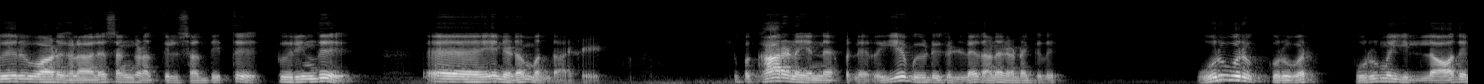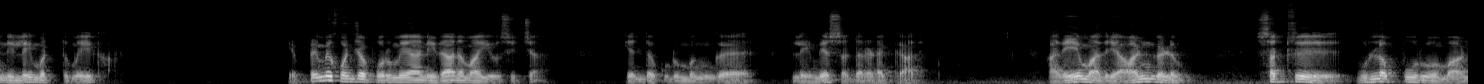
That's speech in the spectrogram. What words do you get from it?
வேறுபாடுகளால் சங்கடத்தில் சந்தித்து பிரிந்து என்னிடம் வந்தார்கள். இப்போ காரணம் என்ன? இப்போ நிறைய வீடுகளில் தானே நடக்குது. ஒருவருக்கொருவர் பொறுமை இல்லாத நிலை மட்டுமே காரணம். எப்பயுமே கொஞ்சம் பொறுமையாக நிதானமாக யோசிச்சா எந்த குடும்பங்களையுமே சண்டை நடக்காது. அதே மாதிரி ஆண்களும் சற்று உள்ளபூர்வமான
